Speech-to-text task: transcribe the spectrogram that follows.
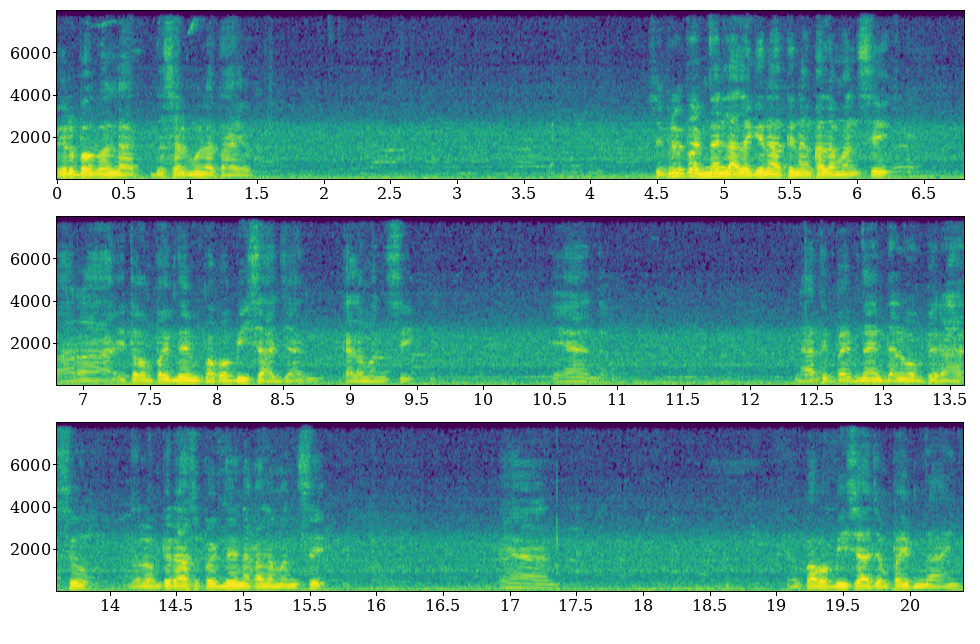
Pero bago ang lahat, dasal muna tayo. Siyempre 5-9 lalagyan natin ng kalamansi. Para ito ang 5-9 papabisa dyan. Kalamansi. Ayan. oh. Natin 5-9, dalawang piraso. Dalawang piraso 5-9 na kalamansi. Ayan. Yung papabisa dyan 5-9.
